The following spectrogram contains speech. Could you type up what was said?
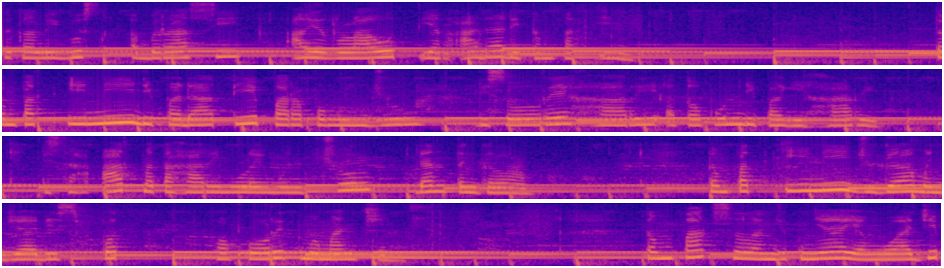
sekaligus abrasi air laut yang ada di tempat ini. Tempat ini dipadati para pengunjung di sore hari ataupun di pagi hari, di saat matahari mulai muncul dan tenggelam. Tempat ini juga menjadi spot favorit memancing. Tempat selanjutnya yang wajib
